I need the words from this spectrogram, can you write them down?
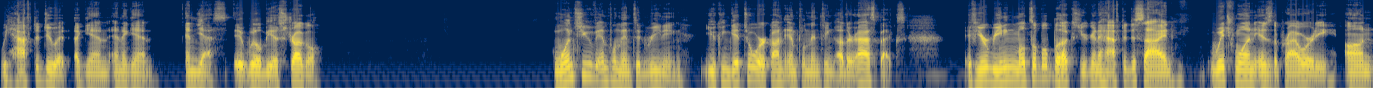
We have to do it again and again. And yes, it will be a struggle. Once you've implemented reading, you can get to work on implementing other aspects if you're reading multiple books, you're going to have to decide which one is the priority on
